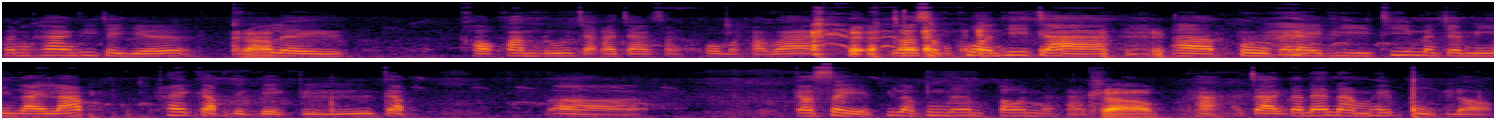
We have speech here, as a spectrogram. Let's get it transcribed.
ค่อนข้างที่จะเยอะ ครับ ก็เลยขอความรู้จากอาจารย์สังคมอะค่ะว่า เราสมควรที่จะเอ่อปลูกอะไรดีที่มันจะมีรายรับให้กับเด็กๆ หรือกับเอ่อเกษตรที่เราเพิ่งเริ่มต้นนะคะครับค่ะอาจารย์ก็แนะนำให้ปลูกดอก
